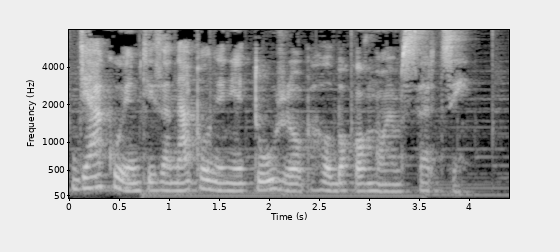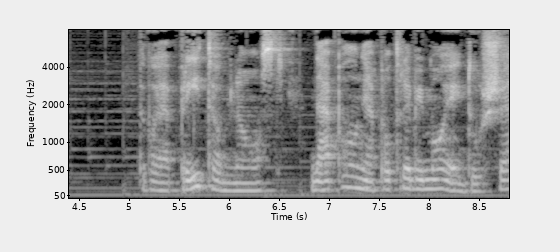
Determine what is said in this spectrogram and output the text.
ďakujem Ti za naplnenie túžob hlboko v mojom srdci. Tvoja prítomnosť naplňa potreby mojej duše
